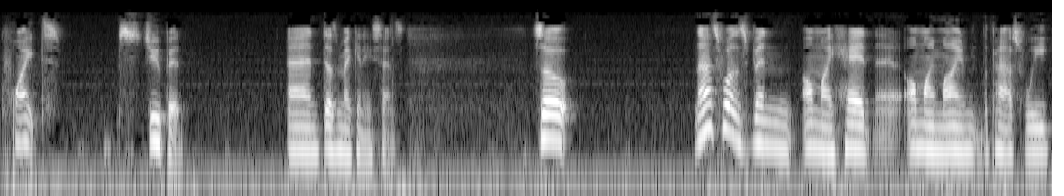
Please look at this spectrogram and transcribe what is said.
quite stupid and doesn't make any sense. So that's what's been on my head, uh, on my mind the past week,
